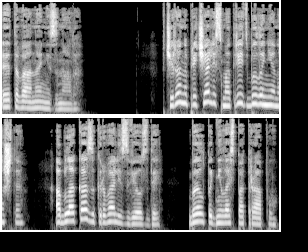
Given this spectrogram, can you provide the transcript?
этого она не знала. Вчера на причале смотреть было не на что. Облака закрывали звезды. Белл поднялась по трапу.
